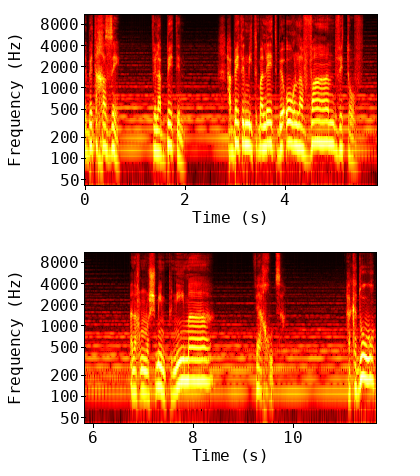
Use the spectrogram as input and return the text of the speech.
לבית החזה ולבטן. הבטן מתמלאת באור לבן וטוב. אנחנו נושמים פנימה והחוצה. הכדור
